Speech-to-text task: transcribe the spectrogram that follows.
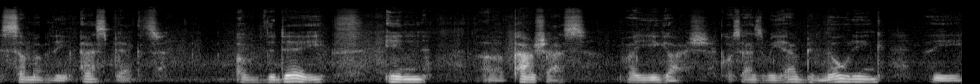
some of the aspects of the day in uh, Parshas Vayigash. Because as we have been noting, the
